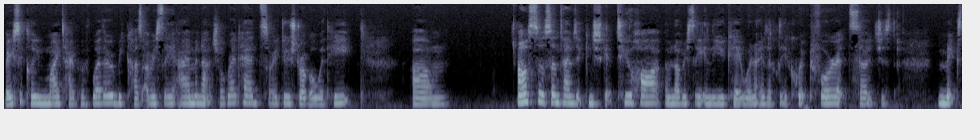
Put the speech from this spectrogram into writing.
basically my type of weather because obviously I am a natural redhead, so I do struggle with heat. Um, also, sometimes it can just get too hot, and obviously in the UK we're not exactly equipped for it, so it just makes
